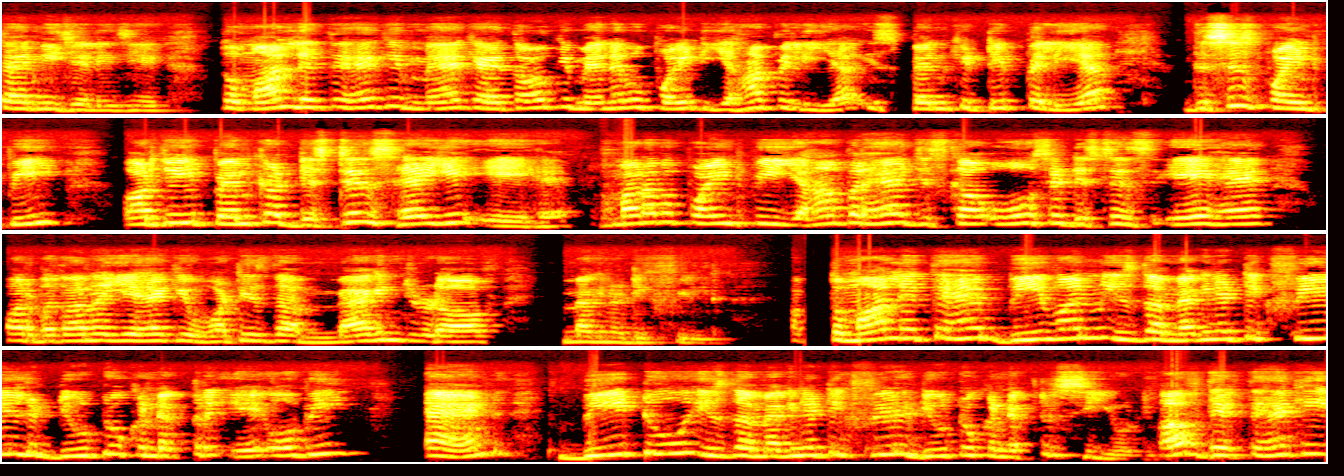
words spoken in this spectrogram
चाहे नीचे लीजिए। तो मान लेते हैं कि मैं कहता हूँ कि मैंने वो पॉइंट यहाँ पे लिया, इस पेन की टिप पे लिया। दिस इज़ पॉइंट पी और जो ये पेन का डिस्टेंस है, ये ए है। हमारा वो पॉइंट पी यहाँ पर है, जिसका ओ से डिस्टेंस ए है और बताना ये है कि what is the magnitude of magnetic field तो मान लेते हैं B one is the magnetic field due to conductor AOB and B2 is the magnetic field due to conductor COD अब देखते हैं कि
